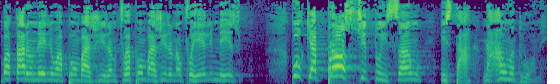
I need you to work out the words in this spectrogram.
Botaram nele uma pombagira. Não foi a pombagira, não foi ele mesmo. Porque a prostituição está na alma do homem.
